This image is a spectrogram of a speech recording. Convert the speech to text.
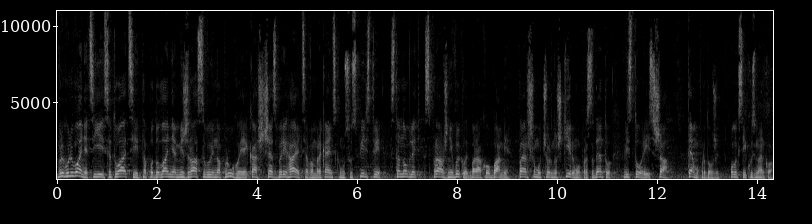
Врегулювання цієї ситуації та подолання міжрасової напруги, яка ще зберігається в американському суспільстві, становлять справжній виклик Бараку Обамі, першому чорношкірому президенту в історії США. Тему продовжить Олексій Кузьменко.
